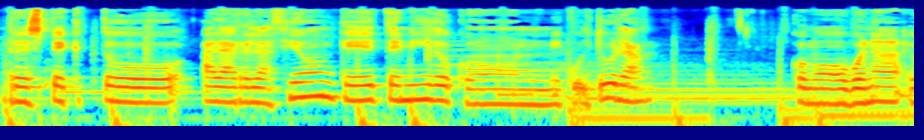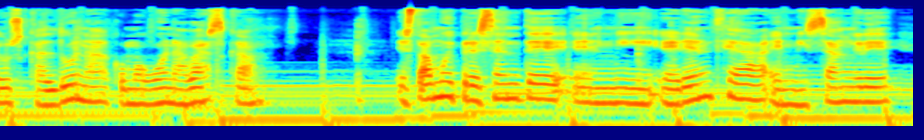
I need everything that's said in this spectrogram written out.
respecto a la relación que he tenido con mi cultura, como buena euskalduna, como buena vasca, Está muy presente en mi herencia, en mi sangre,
